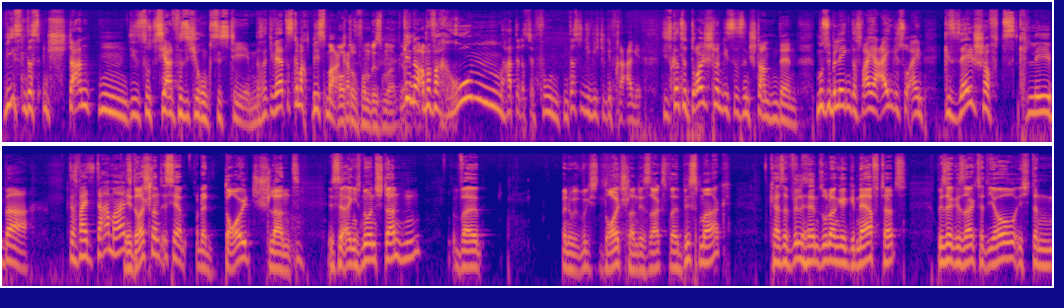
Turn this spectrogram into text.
wie ist denn das entstanden, dieses Sozialversicherungssystem? Das hat, wer hat das gemacht? Bismarck. Otto von Bismarck. ja. Genau, aber warum hat er das erfunden? Das ist die wichtige Frage. Dieses ganze Deutschland, wie ist das entstanden denn? Muss überlegen, das war ja eigentlich so ein Gesellschaftskleber. Das war jetzt damals. Nee, Deutschland ist ja, oder Deutschland ist ja eigentlich nur entstanden, weil, wenn du wirklich Deutschland jetzt sagst, weil Bismarck Kaiser Wilhelm so lange genervt hat, bis er gesagt hat, yo, ich dann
